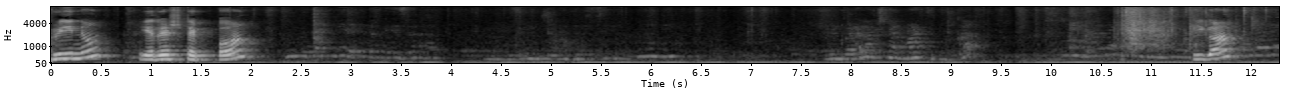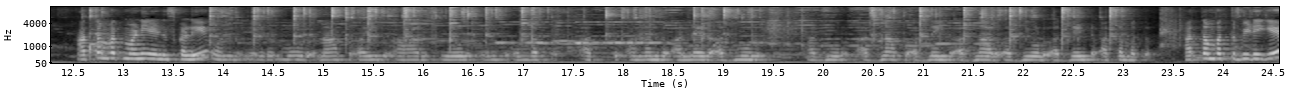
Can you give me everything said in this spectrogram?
ಗ್ರೀನು, ಎರಡು ಸ್ಟೆಪ್ ಈಗ ಹತ್ತೊಂಬತ್ತು ಮಣಿ ಎಣಿಸ್ಕೊಳ್ಳಿ. ಒಂದು, ಎರಡು, ಮೂರು, ನಾಲ್ಕು, ಐದು, ಆರು, ಏಳು, ಎಂಟು, ಒಂಬತ್ತು, ಹತ್ತು, ಹನ್ನೊಂದು, ಹನ್ನೆರಡು, ಹದಿಮೂರು ಹದಿಮೂರು, ಹದಿನಾಲ್ಕು, ಹದಿನೈದು, ಹದಿನಾರು, ಹದಿನೇಳು, ಹದಿನೆಂಟು, ಹತ್ತೊಂಬತ್ತು. ಹತ್ತೊಂಬತ್ತು ಬಿಡಿಗೆ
